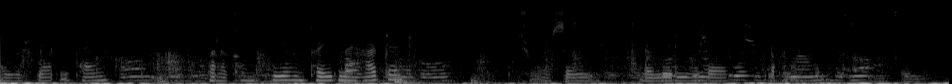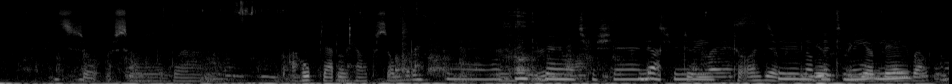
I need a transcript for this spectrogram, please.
I was getting time, but I come here and prayed my heart out. So I say, the lady was always looking after me. So, so um, I hope that'll help somebody. Yeah, well, thank you very much for sharing. Not It's really, to all. You're, really you're, lovely to meet you're very you. welcome.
